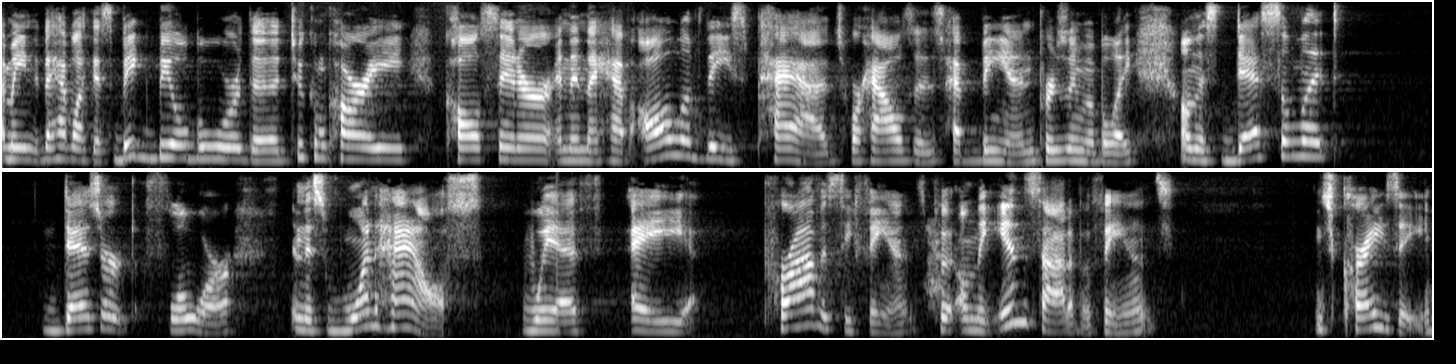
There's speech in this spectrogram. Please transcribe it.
I mean, they have like this big billboard, the Tucumcari call center, and then they have all of these pads where houses have been, presumably, on this desolate desert floor in this one house with a privacy fence put on the inside of a fence it's crazy.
